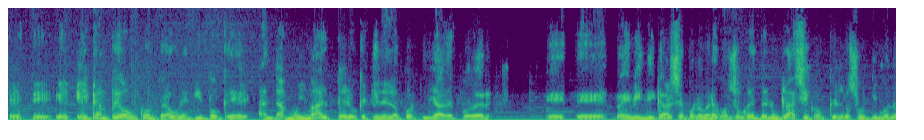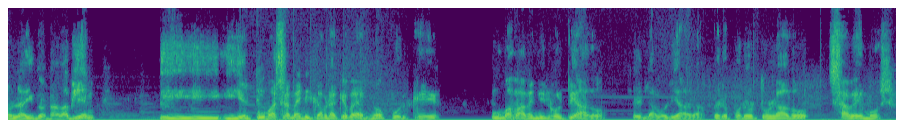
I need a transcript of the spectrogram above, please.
este, el campeón contra un equipo que anda muy mal, pero que tiene la oportunidad de poder este, reivindicarse por lo menos con su gente en un clásico, que en los últimos no le ha ido nada bien. Y, el Pumas América habrá que ver, ¿no? Porque Pumas va a venir golpeado en la goleada, pero por otro lado sabemos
